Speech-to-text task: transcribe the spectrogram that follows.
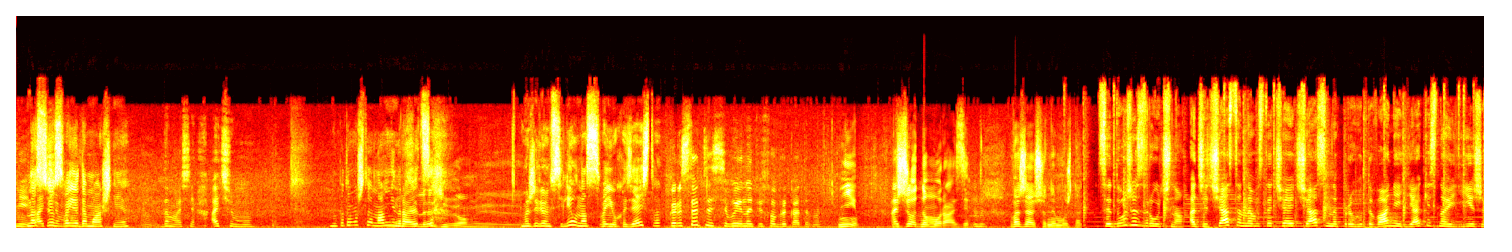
Ні. у нас а все чому? свое домашнее. Домашнє. А чому? Ну, потому что нам не нравится. Мы живем в селе, у нас свое хозяйство. Користуєтесь ви напівфабрикатами? Ні, в жодному разі. Вважаю, що не можна. Це дуже зручно, адже часто не вистачає часу на приготування якісної їжі,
